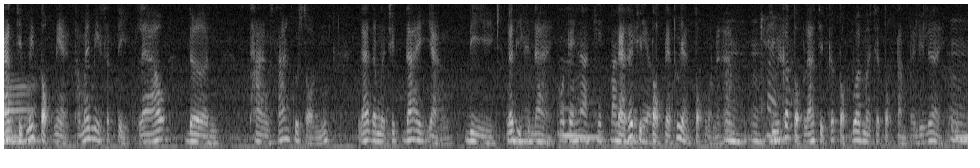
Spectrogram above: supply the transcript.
การจิตไม่ตกเนี่ยทำให้มีสติแล้วเดินทางสร้างกุศล และดำเนินชีวิตได้อย่างดีและดีขึ้นได้พูดได้น่าคิดมากแต่ถ้าเลยจิตเดียวตกเนี่ยทุกอย่างตกหมดนะคอืรับมอืมค่ะชีวิตก็ตกแล้วจิตก็ตกด้วยมันจะตกต่ำไปเรื่อยอืม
